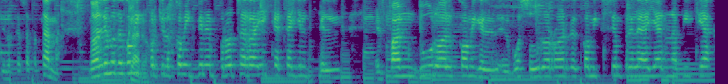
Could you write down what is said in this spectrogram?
de los cazafantasmas. No hablemos de cómics porque los cómics vienen por otra raíz, ¿cachai? El, el, el fan duro del cómic, el, hueso duro roer del cómic siempre le va a una pifia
